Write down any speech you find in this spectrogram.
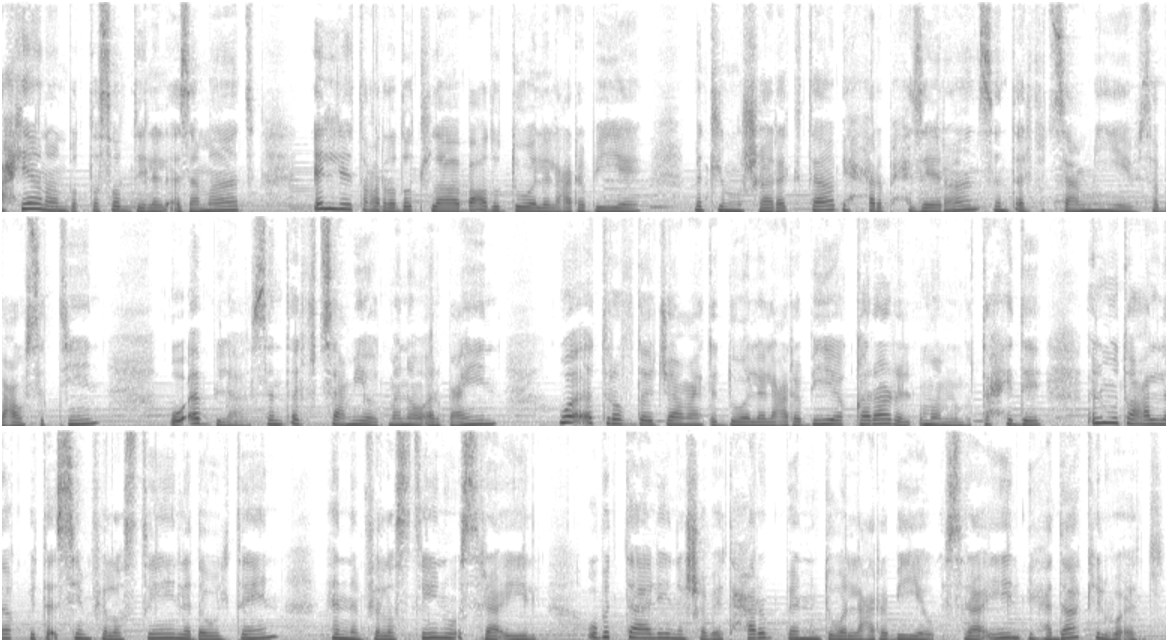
أحيانا بالتصدي للأزمات اللي تعرضت لها بعض الدول العربية مثل مشاركتها بحرب حزيران سنة 1967 وقبلها سنة 1948 وقت رفضت جامعة الدول العربية قرار الأمم المتحدة المتعلق بتقسيم فلسطين لدولتين هن فلسطين وإسرائيل وبالتالي نشبت حرب بين الدول العربية وإسرائيل بهداك الوقت.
